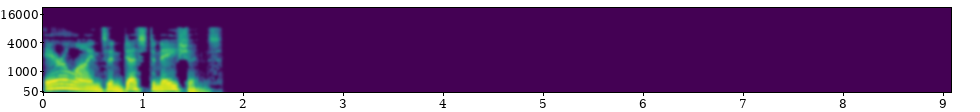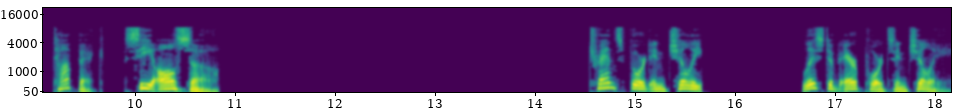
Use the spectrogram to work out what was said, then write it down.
Airlines and destinations See also Transport in Chile List of airports in Chile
